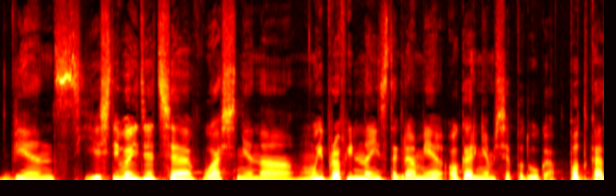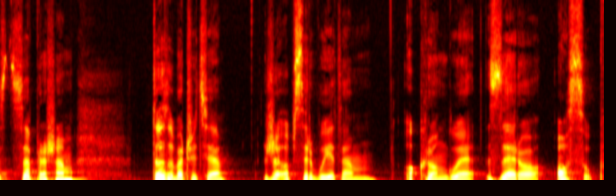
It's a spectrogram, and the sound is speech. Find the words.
Więc jeśli wejdziecie właśnie na mój profil na Instagramie, ogarniam się podługa podcast, zapraszam, to zobaczycie, że obserwuję tam okrągłe zero osób.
